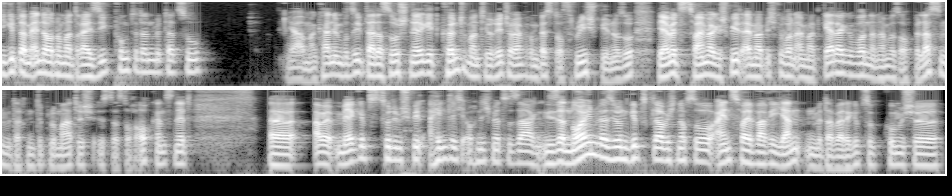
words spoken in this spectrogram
Die gibt am Ende auch nochmal drei Siegpunkte dann mit dazu. Ja, man kann im Prinzip, da das so schnell geht, könnte man theoretisch auch einfach ein Best of Three spielen oder so. Wir haben jetzt zweimal gespielt, einmal habe ich gewonnen, einmal hat Gerda gewonnen, dann haben wir es auch belassen. Wir dachten, diplomatisch ist das doch auch ganz nett. Äh, aber mehr gibt es zu dem Spiel eigentlich auch nicht mehr zu sagen. In dieser neuen Version gibt es, glaube ich, noch so ein, zwei Varianten mit dabei. Da gibt es so komische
